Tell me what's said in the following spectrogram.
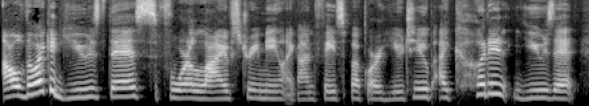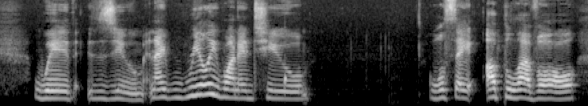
although I could use this for live streaming like on Facebook or YouTube, I couldn't use it with Zoom. And I really wanted to we'll say up level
